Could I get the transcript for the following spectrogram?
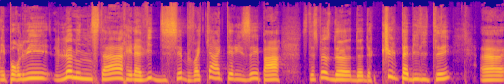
et pour lui, le ministère et la vie de disciple vont être caractérisés par cette espèce de, culpabilité euh,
